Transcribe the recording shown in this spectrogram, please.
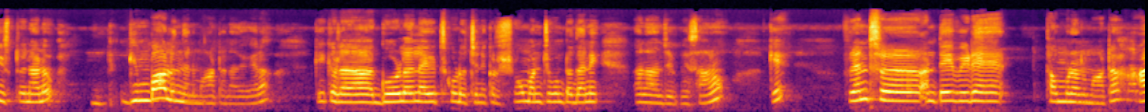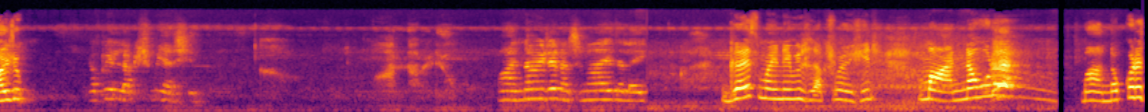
తీస్తున్నాను. గింబాల్ ఉందన్నమాట నా దగ్గర. ఇక్కడ గోల్డెన్ లైట్స్ కూడా వచ్చినాయి. ఇక్కడ షో మంచిగా ఉంటుందని అని అని చెప్పేసాను ఓకే. ఫ్రెండ్స్ అంటే వీడే తమ్ముడు అనమాట హాయ్ లక్ష్మి అశ్విన్. మా అన్న వీడియో నచ్చినట్లయితే like guys my name is Lakshmi Ashwin మా అన్న కూడా మా అన్న కూడా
